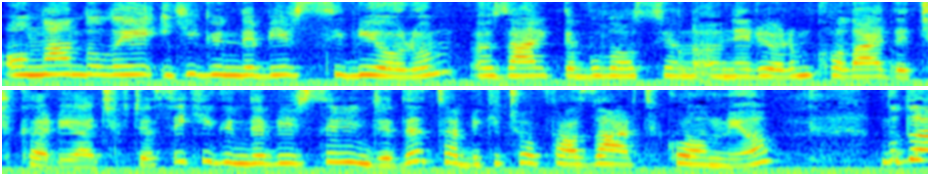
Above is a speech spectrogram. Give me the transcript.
Ondan dolayı iki günde bir siliyorum. Özellikle bu losyonu öneriyorum. Kolay da çıkarıyor açıkçası. İki günde bir silince de tabii ki çok fazla artık olmuyor. Bu da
